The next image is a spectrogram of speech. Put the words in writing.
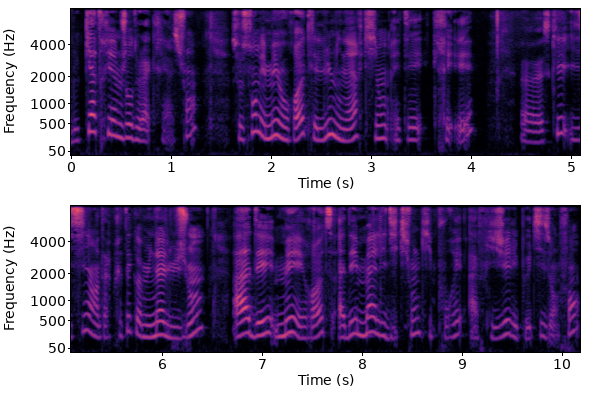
le quatrième jour de la création, ce sont les méorotes, les luminaires, qui ont été créés. Ce qui est ici interprété comme une allusion à des méhérotes, à des malédictions qui pourraient affliger les petits-enfants.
